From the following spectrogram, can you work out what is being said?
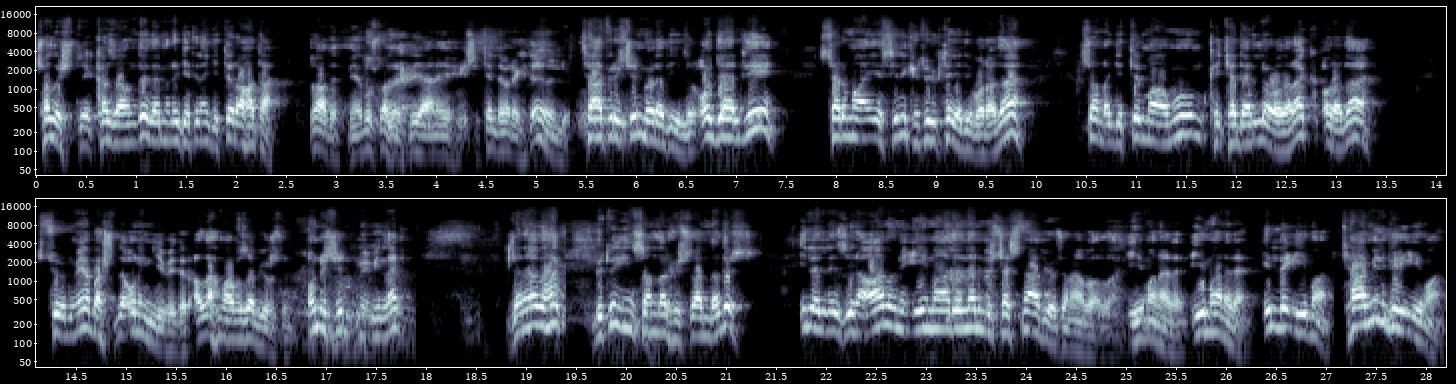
çalıştı, kazandı ve memleketine gitti rahata. Rahat etmeye, vuslat etti yani işte kendi memleketine döndü. Kafir için böyle değildir. O geldi, sermayesini kötülükte yedi burada. Sonra gitti mamum kederli olarak orada sürünmeye başladı. Onun gibidir. Allah muhafaza buyursun. Onun için müminler Cenab-ı Hak bütün insanlar hüsrandadır. İllellezine aminu iman edenler müstesna diyor Cenab-ı Allah. İman eden, iman eden. İlle iman. Kamil bir iman.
